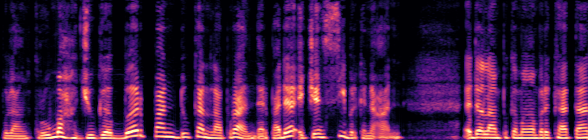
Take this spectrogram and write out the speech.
pulang ke rumah juga berpandukan laporan daripada agensi berkenaan. Dalam perkembangan berkatan,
